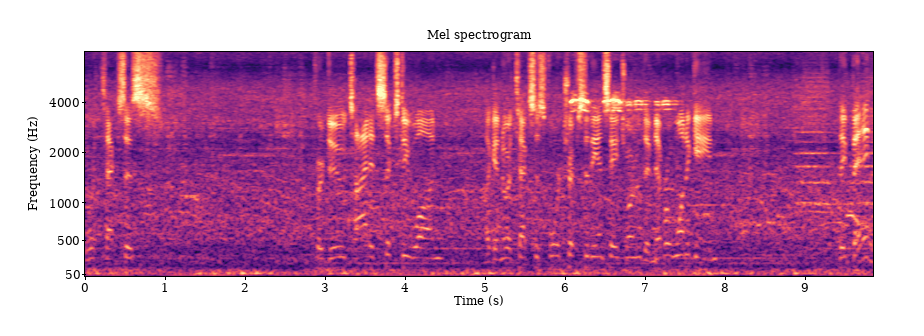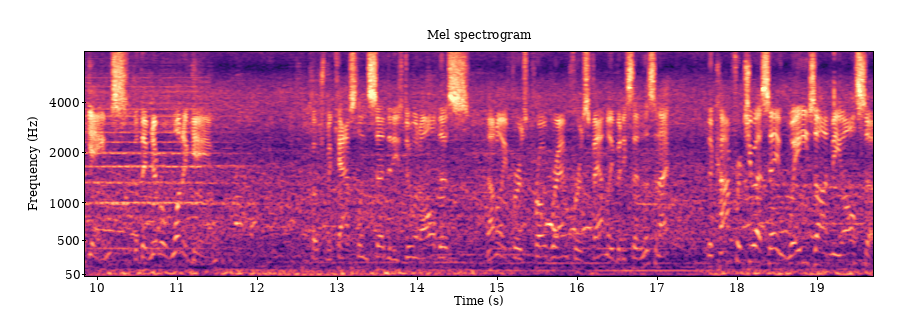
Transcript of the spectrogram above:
North Texas, Purdue tied at 61. Again, North Texas, four trips to the NCAA tournament. They've never won a game. they've been in games, but they've never won a game. Coach McCasland said that he's doing all this not only for his program, for his family, but he said, listen, I, the Conference USA weighs on me also,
